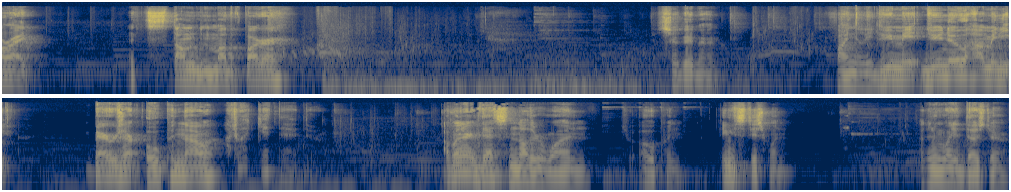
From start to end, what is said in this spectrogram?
All right. Let's stomp the motherfucker. So good, man. Finally, do you do you know how many barriers are open now? How do I get that? I wonder if that's another one to open. I think it's this one. I don't know what it does there.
